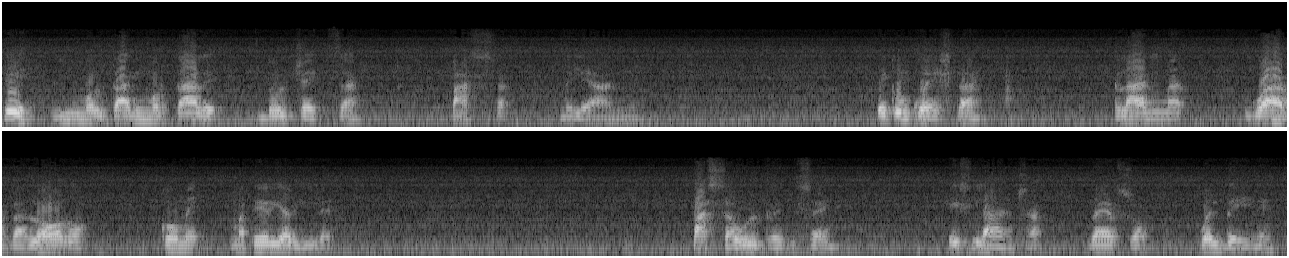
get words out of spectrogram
e l'immortale dolcezza passa nelle anime e con questa l'anima guarda l'oro come materia vile, passa oltre di sé e si lancia verso quel bene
